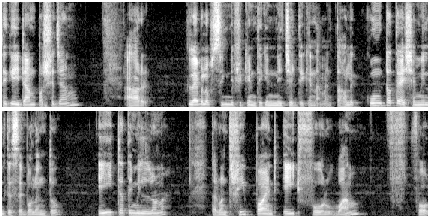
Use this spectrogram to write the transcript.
থেকে এই ডান পাশে যান, আর লেভেল অফ সিগনিফিকেন্ট থেকে নিচের দিকে নামেন। তাহলে কোনটাতে এসে মিলতেছে বলেন তো? এইটাতে মিলল না। তার মানে three point eight four one four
